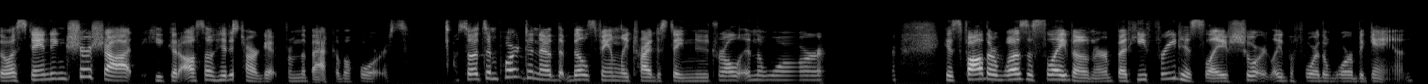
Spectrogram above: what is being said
Though a standing sure shot, he could also hit his target from the back of a horse. So it's important to note that Bill's family tried to stay neutral in the war. His father was a slave owner, but he freed his slaves shortly before the war began.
